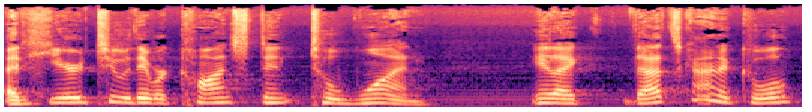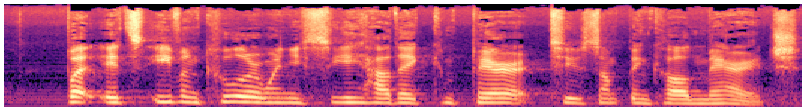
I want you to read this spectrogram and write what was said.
adhered to. They were constant to one. You're like, that's kind of cool. But it's even cooler when you see how they compare it to something called marriage.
